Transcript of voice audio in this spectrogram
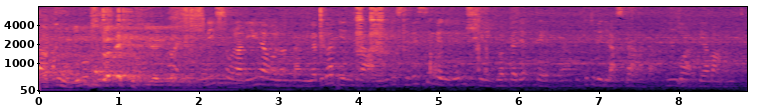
Appunto, non si può. È così, è così. Ministro la divina volontà, mi capitò di entrare, mi disse che segreto di riuscire a guardare a terra, perché tu vedi la strada, non guardi avanti.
